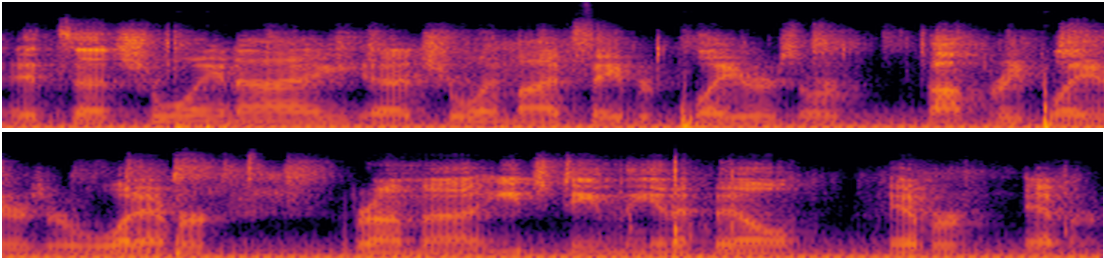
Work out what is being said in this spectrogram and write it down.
It's uh, Troy and I, uh, Troy and my favorite players or top three players or whatever from uh, each team in the NFL ever, ever.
